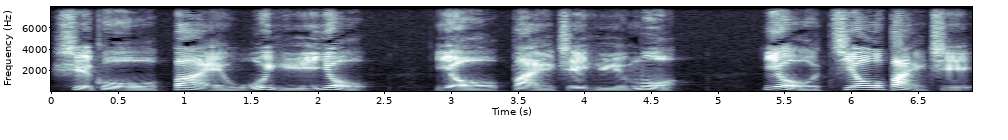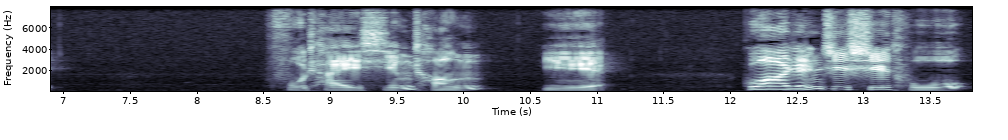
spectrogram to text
是故拜吾于右，又拜之于末，又交拜之。夫差行成曰：“寡人之师徒，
